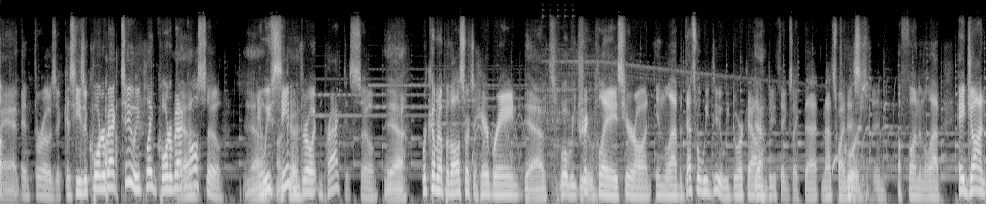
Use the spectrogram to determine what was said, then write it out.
up, man. and throws it because he's a quarterback too. He played quarterback Yeah. also, Yeah. and we've seen him throw it in practice. So Yeah. we're coming up with all sorts of harebrained Yeah. It's what we trick do. plays here on in the lab, but that's what we do. We dork out Yeah. and do things like that, and that's why this course. has been a fun in the lab. Hey, John,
